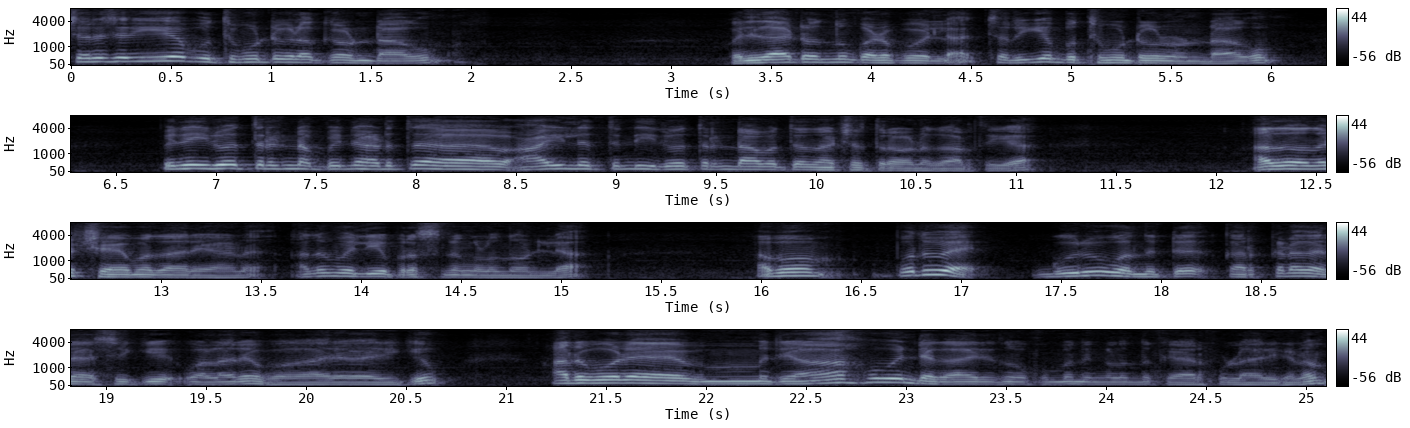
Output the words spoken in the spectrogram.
ചെറിയ ചെറിയ ബുദ്ധിമുട്ടുകളൊക്കെ ഉണ്ടാകും. വലുതായിട്ടൊന്നും കുഴപ്പമില്ല. ചെറിയ ബുദ്ധിമുട്ടുകളുണ്ടാകും പിന്നെ ഇരുപത്തിരണ്ട് പിന്നെ അടുത്ത ആയില്യത്തിന്റെ ഇരുപത്തിരണ്ടാമത്തെ നക്ഷത്രമാണ് കാർത്തിക. അത് വന്ന് ക്ഷേമധാരയാണ്. അതും വലിയ പ്രശ്നങ്ങളൊന്നുമില്ല. അപ്പം പൊതുവേ ഗുരു വന്നിട്ട് കർക്കിടക രാശിക്ക് വളരെ ഉപകാരമായിരിക്കും. അതുപോലെ രാഹുവിന്റെ കാര്യം നോക്കുമ്പോൾ നിങ്ങളൊന്ന് കെയർഫുള്ളായിരിക്കണം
